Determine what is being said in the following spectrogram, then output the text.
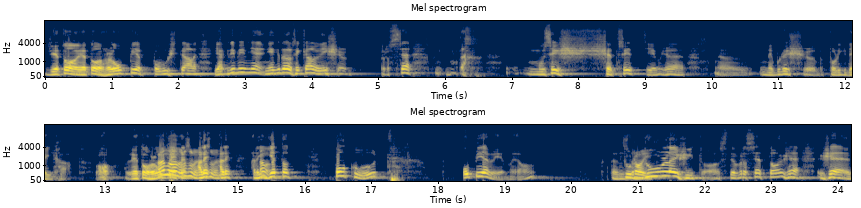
je to, je to hloupě použité, ale jak kdyby mě někdo říkal, víš, prostě musíš šetřit tím, že eh, nebudeš tolik dejchat. Oh, je to hloupé, ano, rozumím, ale, rozumím. ale, ale ale je to, pokud objevím, jo, ten tu zdroj. důležitost, to prostě to, že, že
